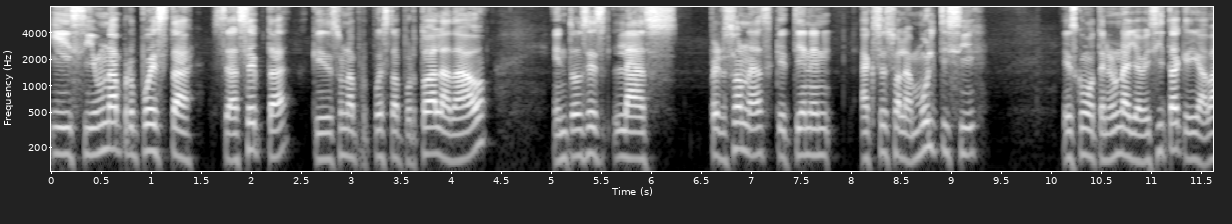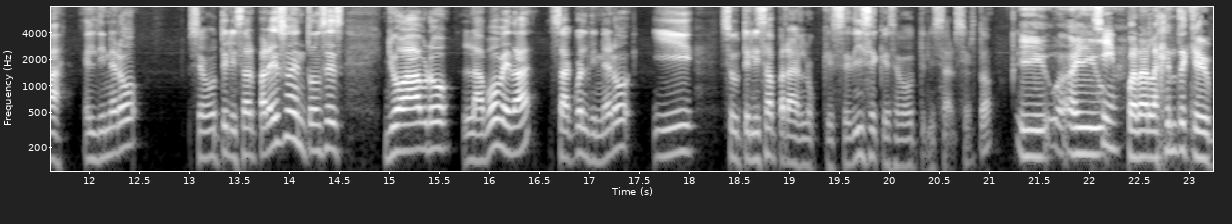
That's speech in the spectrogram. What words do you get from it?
y si una propuesta se acepta, que es una propuesta por toda la DAO, entonces las personas que tienen acceso a la multisig, es como tener una llavecita que diga, va, el dinero se va a utilizar para eso, entonces yo abro la bóveda, saco el dinero y se utiliza para lo que se dice que se va a utilizar, ¿cierto? Y hay, para la gente que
